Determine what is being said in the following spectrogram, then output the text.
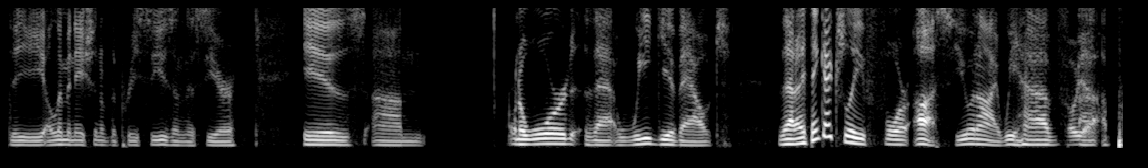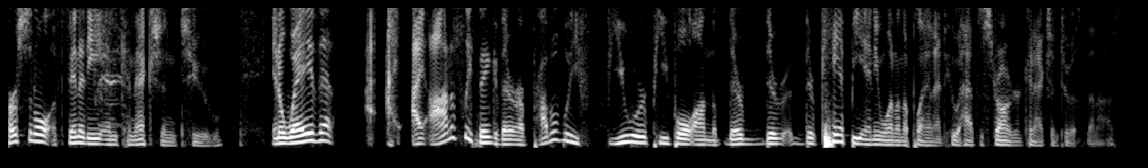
the elimination of the preseason this year is um, an award that we give out that I think actually for us, you and I, we have Oh, yeah. uh, a personal affinity and connection to in a way that I, I, I honestly think there are probably fewer people on the there there there can't be anyone on the planet who has a stronger connection to us than us.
